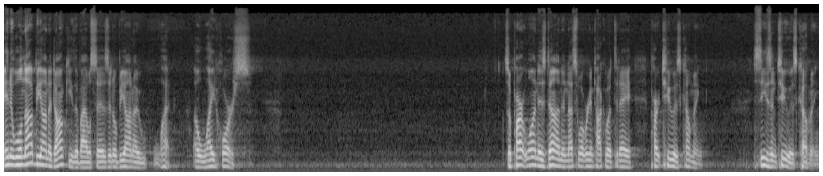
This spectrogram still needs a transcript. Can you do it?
And it will not be on a donkey, the Bible says. It'll be on a what? A white horse. So part one is done, and that's what we're going to talk about today. Part two is coming. Season two is coming.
